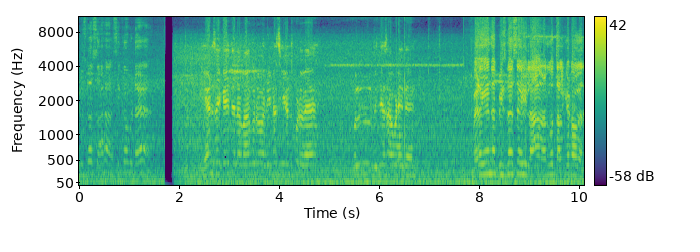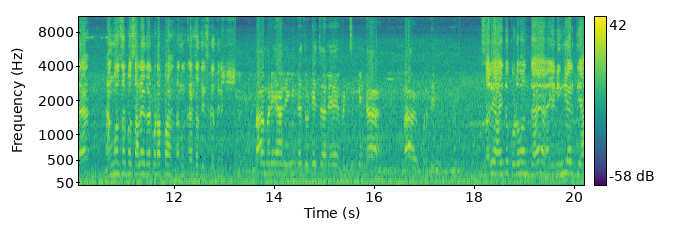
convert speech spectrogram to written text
ಬಿಸ್ನೆಸ್ ಸಿಕ್ಕಾಬಿಟ್ಟೆ ಎಣ್ಸಕ್ಕೈತಲ್ಲ ಬಾಗುರು ನೀನು ಸಿ ಎಣ್ಸ್ಕೊಡುವೆ ಫುಲ್ ಬಿಸ್ನೆಸ್ ಆಗ್ಬಿಡೈತೆ. ಬೆಳಗ್ಗೆಯಿಂದ ಬಿಸ್ನೆಸ್ಸೇ ಇಲ್ಲ ನನಗೂ ತಲೆಕೆಟ್ಟೋಗದೆ ನಂಗೊಂದ್ ಸ್ವಲ್ಪ ಸಾಲ ಇದ್ರೆ ಕೊಡಪ್ಪ ನನಗೂ ಕಷ್ಟ ತೀರ್ಸ್ಕೊತೀನಿ. ಬಾ ಮರಿಯ ನಿಂಗಿಂತ ದುಡ್ಡಿತ್ತಲ್ಲಿ ಫ್ರೆಂಡ್ಸ್ಗಿಂತ ಬಾ ಕೊಡ್ತೀನಿ. ಸರಿ ಆಯ್ತು ಕೊಡುವಂತೆ. ಏನ್ ಹಿಂಗೆ ಇರ್ತೀಯಾ?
